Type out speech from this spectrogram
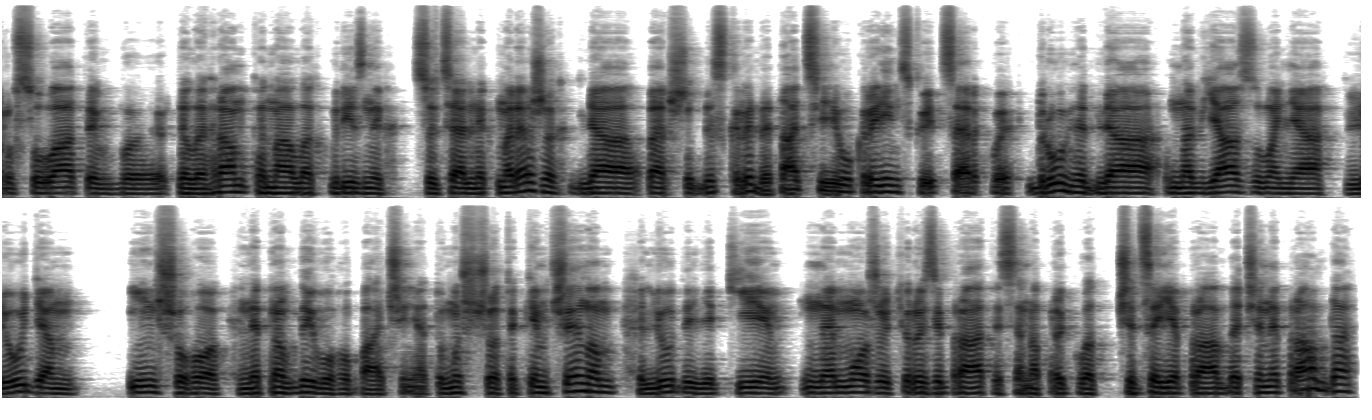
просувати в телеграм-каналах в різних соціальних мережах для перше дискредитації української церкви, друге для нав'язування людям іншого неправдивого бачення, тому що таким чином люди, які не можуть розібратися, наприклад, чи це є правда чи неправда,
